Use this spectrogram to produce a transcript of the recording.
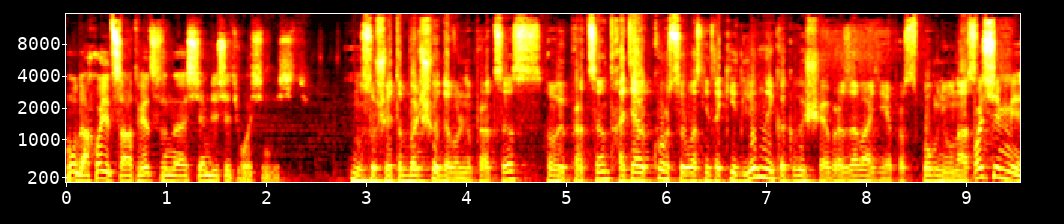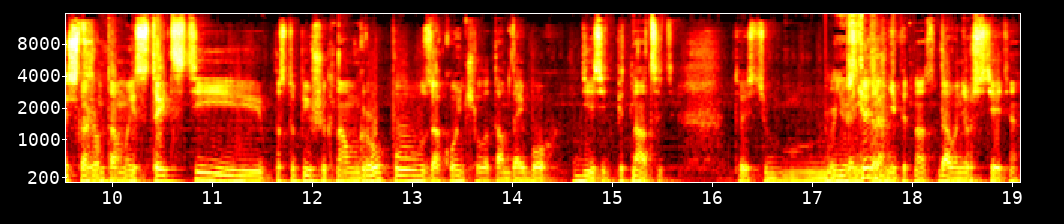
Ну, доходит, соответственно, 70-80%. Ну, слушай, это большой довольно процесс, ой, процент. Хотя курсы у вас не такие длинные, как высшее образование. Я просто вспомню, у нас, 8 месяцев. скажем, там из 30 поступивших к нам в группу закончила там, дай бог, 10-15. То есть в университете? Даже не 15, да, в университете.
